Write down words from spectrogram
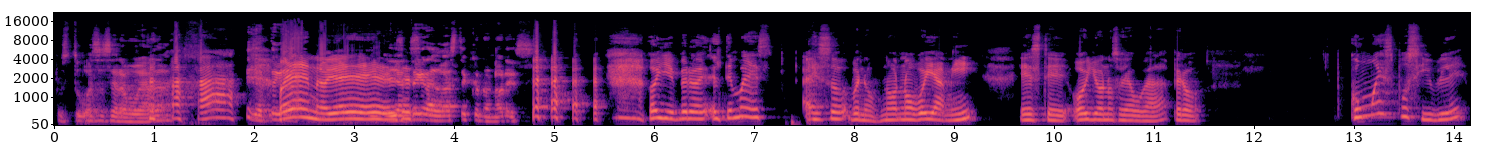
Pues tú vas a ser abogada. bueno, ya, ya, te graduaste con honores. Oye, pero el tema es eso, bueno, no, no voy a mí, este, hoy yo no soy abogada, pero ¿Cómo es posible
